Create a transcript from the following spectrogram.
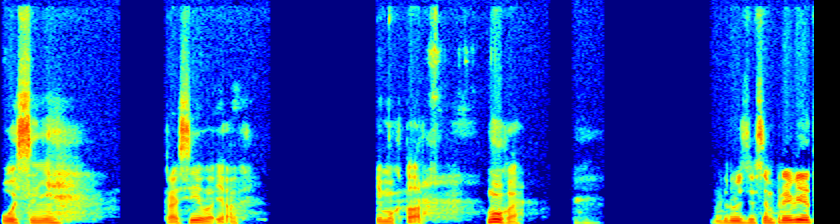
осені. Красиво як. І Мухтар. Муха. Друзі, всім привіт.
